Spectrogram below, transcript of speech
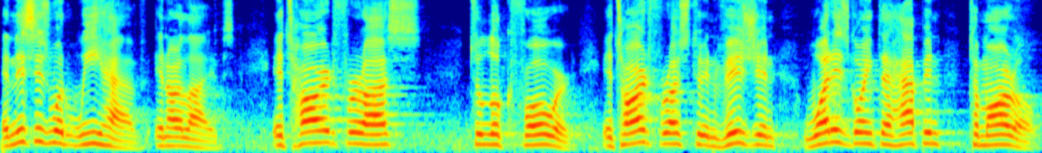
And this is what we have in our lives. It's hard for us to look forward. It's hard for us to envision what is going to happen tomorrow.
